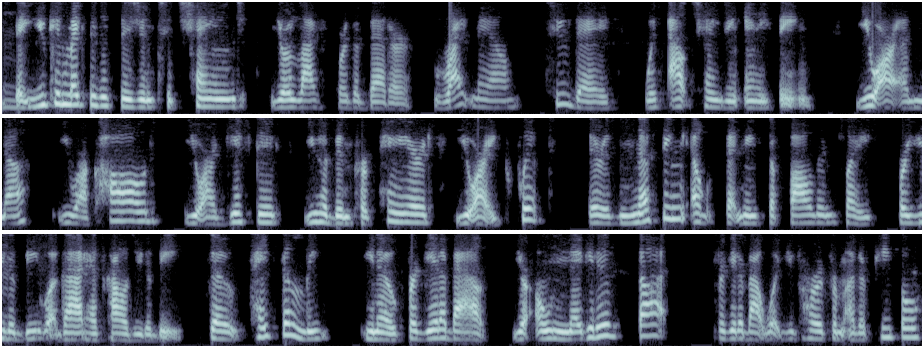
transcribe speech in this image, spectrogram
Mm-hmm. That you can make the decision to change your life for the better right now, today, without changing anything. You are enough. You are called. You are gifted. You have been prepared. You are equipped. There is nothing else that needs to fall in place for you to be what God has called you to be. So take the leap, you know, forget about your own negative thoughts forget about what you've heard from other people,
